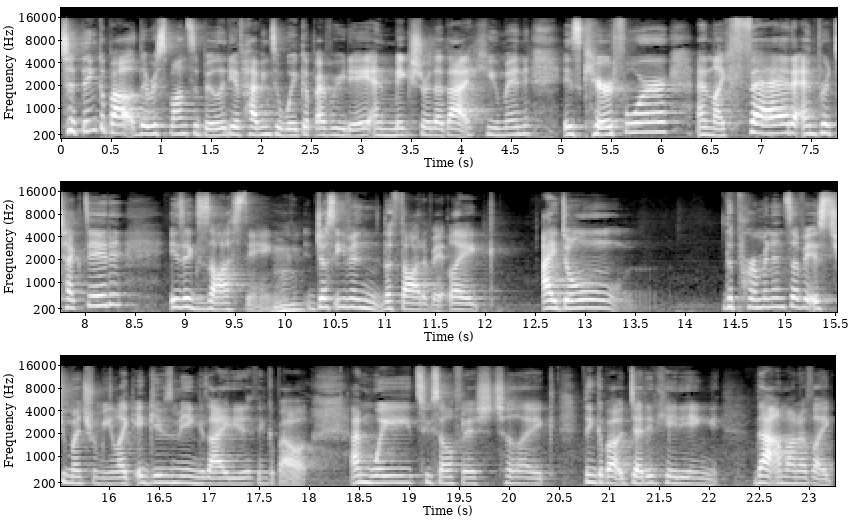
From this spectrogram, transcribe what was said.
to think about the responsibility of having to wake up every day and make sure that that human is cared for and like fed and protected is exhausting. Mm-hmm. Just even the thought of it, like I don't. The permanence of it is too much for me. Like it gives me anxiety to think about. I'm way too selfish to like think about dedicating that amount of like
